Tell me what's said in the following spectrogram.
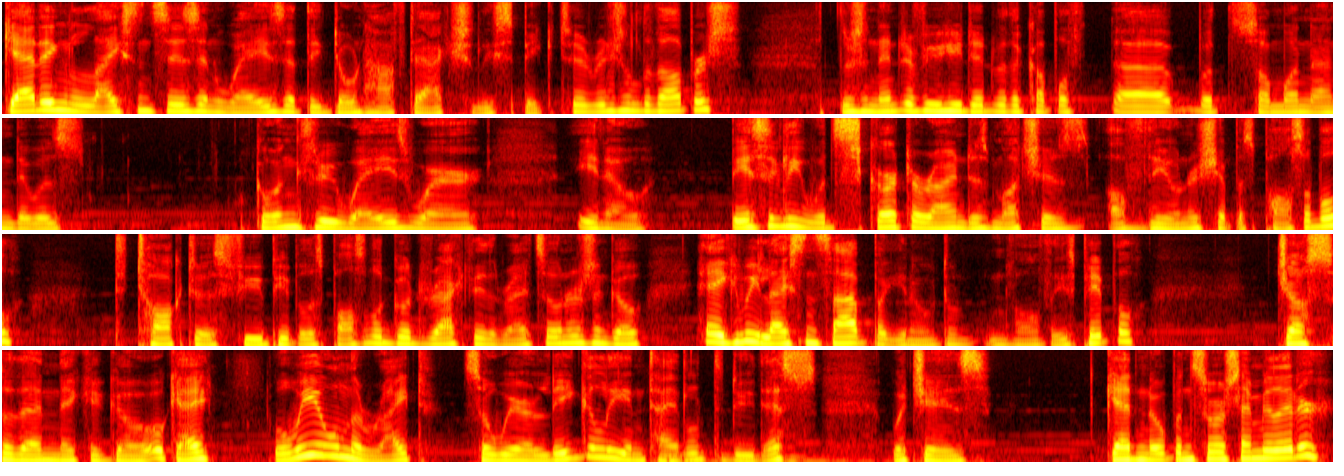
getting licenses in ways that they don't have to actually speak to original developers. There's an interview he did with a couple, uh, with someone, and it was going through ways where, you know, basically would skirt around as much as of the ownership as possible to talk to as few people as possible, go directly to the rights owners and go, hey, can we license that? But, you know, don't involve these people. Just so then they could go, okay, well, we own the right, so we are legally entitled to do this, which is get an open source emulator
